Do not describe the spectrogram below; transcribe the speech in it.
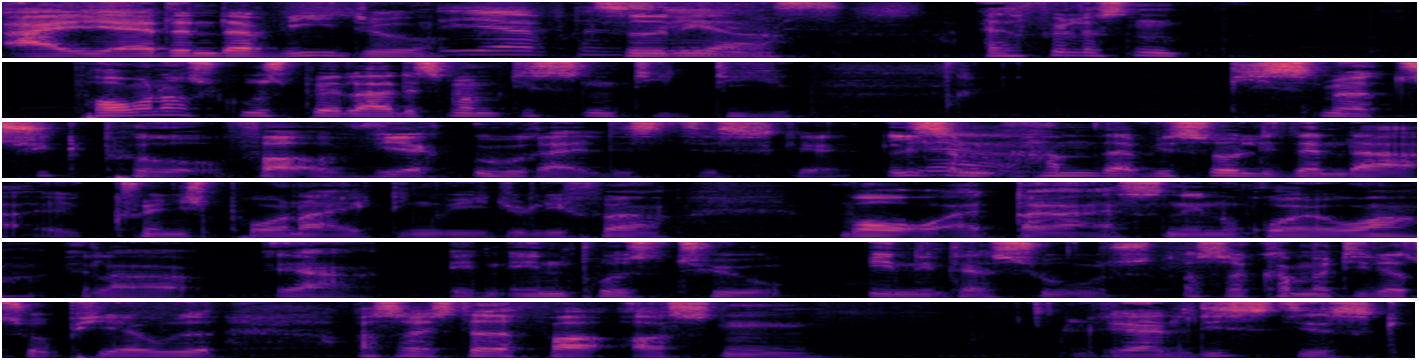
ej ja, den der video. Ja, præcis. Tidligere. Altså, jeg føler sådan, pornoskuespillere, det er som om, de, sådan, de, de, de smører tyk på for at virke urealistiske. Ligesom Ja. ja. ham der, vi så lige den der øh, cringe porno acting video lige før, hvor at der er sådan en røver, eller ja, en indbrudstyv ind i deres hus, og så kommer de der to piger ud, og så i stedet for at sådan realistisk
